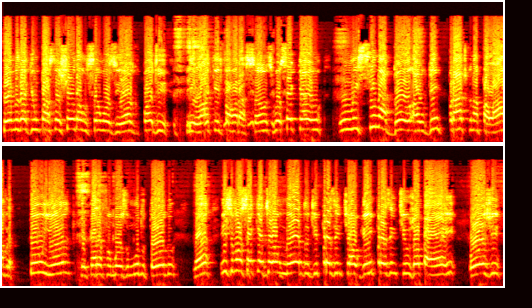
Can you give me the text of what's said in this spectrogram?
temos aqui um pastor cheio da unção, Osiel, que pode ir lá que ele faz oração. Se você quer um, um ensinador, alguém prático na palavra, tem o Ian, que o cara é famoso no mundo todo, né? E se você quer tirar o medo de presentear alguém, presenteie o JR hoje,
